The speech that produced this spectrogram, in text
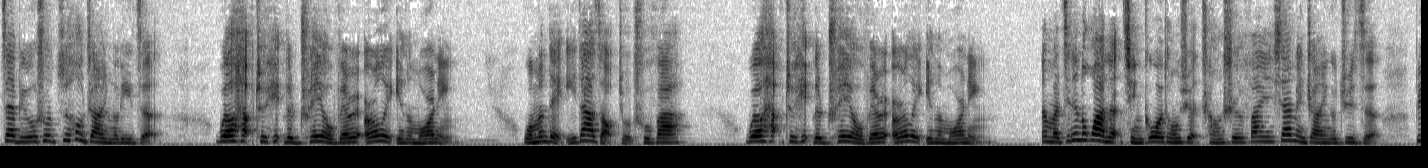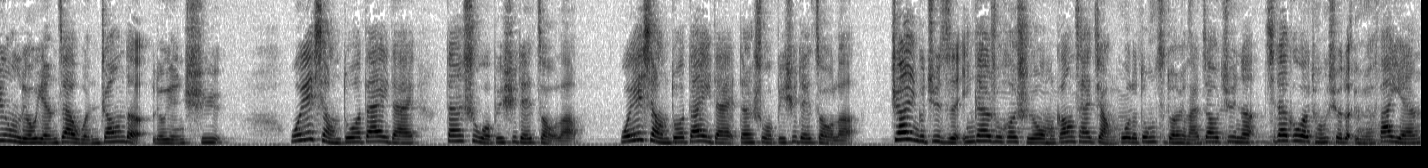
再比如说最后这样一个例子，We'll have to hit the trail very early in the morning。我们得一大早就出发。We'll have to hit the trail very early in the morning。那么今天的话呢，请各位同学尝试翻译下面这样一个句子，并留言在文章的留言区。我也想多待一待，但是我必须得走了。我也想多待一待，但是我必须得走了。这样一个句子应该如何使用我们刚才讲过的动词短语来造句呢？期待各位同学的踊跃发言。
